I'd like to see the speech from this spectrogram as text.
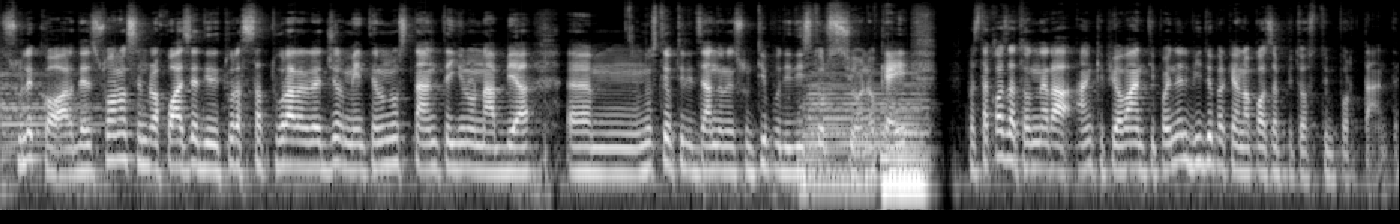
sulle corde, il suono sembra quasi addirittura saturare leggermente nonostante io non abbia, um, non stia utilizzando nessun tipo di distorsione, ok? Questa cosa tornerà anche più avanti poi nel video perché è una cosa piuttosto importante.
